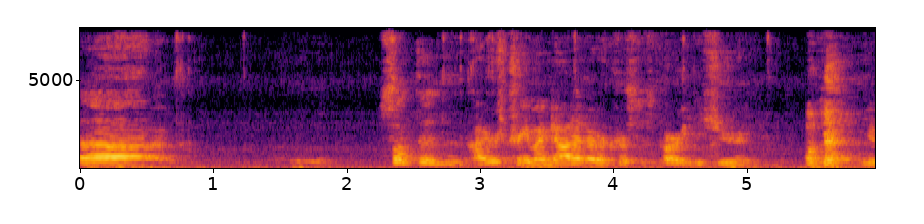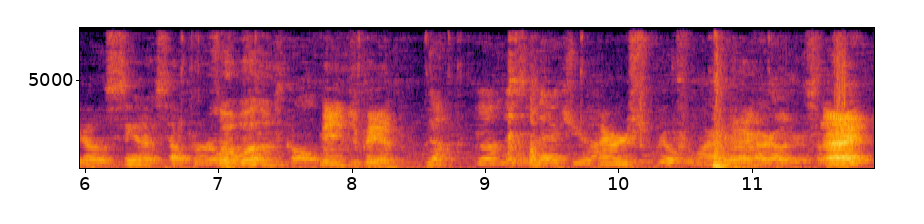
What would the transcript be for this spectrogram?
Uh, something Irish cream. I got it at a Christmas party this year. Okay, You know, Santa's helper. or so it whatever it's wasn't called. made in Japan. No, no, this is actually Irish, real from Ireland. Alright. Ireland or something. Alright.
